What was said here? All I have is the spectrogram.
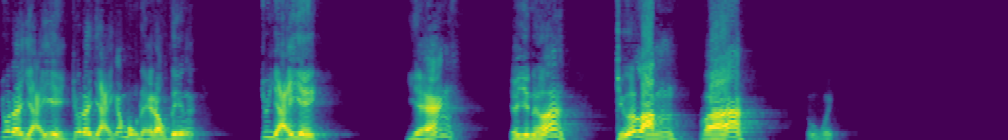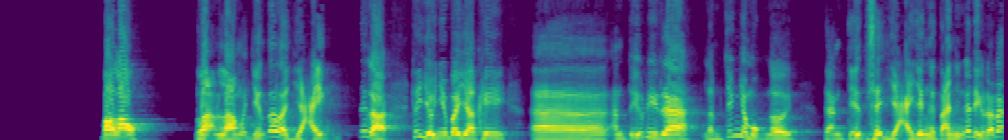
Chúa đã dạy gì? Chúa đã dạy các môn đệ đầu tiên ấy. Chúa dạy gì? Giảng. Rồi gì nữa? Chữa lành và thú vị Bao lâu? Làm, làm cái chuyện đó là dạy. Tức là thí dụ như bây giờ khi à, anh tiểu đi ra làm chứng cho một người thì anh chỉ sẽ dạy cho người ta những cái điều đó đó.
